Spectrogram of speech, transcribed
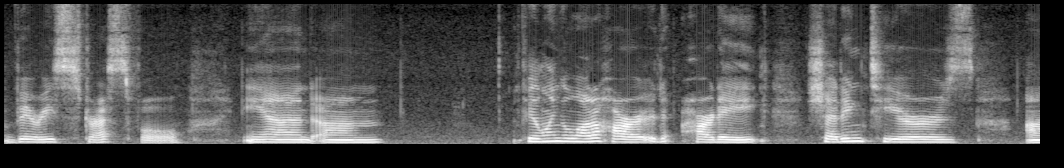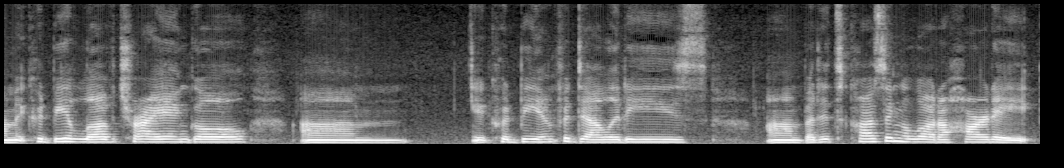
very stressful and um, feeling a lot of heart, heartache, shedding tears. Um, it could be a love triangle. Um, it could be infidelities, um, but it's causing a lot of heartache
